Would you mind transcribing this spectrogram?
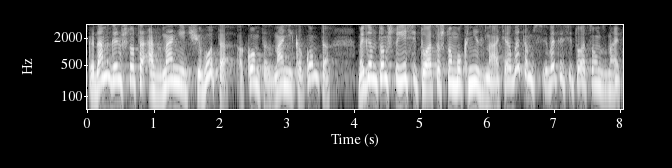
Когда мы говорим что-то о знании чего-то, о ком-то, знании каком-то, мы говорим о том, что есть ситуация, что мог не знать, а в, этом, в этой ситуации он знает.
